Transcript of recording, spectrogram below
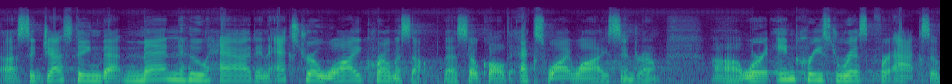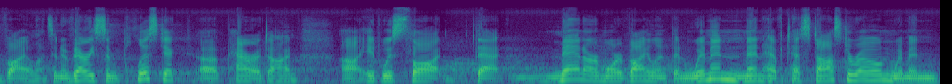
uh, suggesting that men who had an extra Y chromosome, the so-called XYY syndrome, uh, were at increased risk for acts of violence. In a very simplistic paradigm, it was thought that men are more violent than women. Men have testosterone, women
